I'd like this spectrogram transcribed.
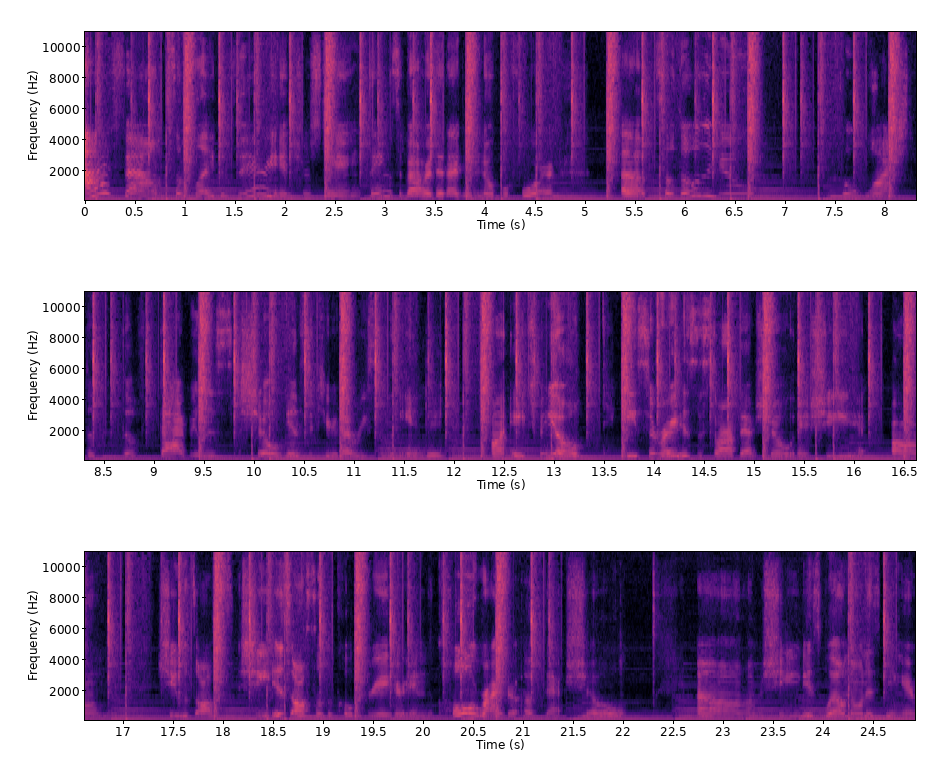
I found some like very interesting things about her that I didn't know before. Uh, so those of you who watched the, the fabulous show Insecure that recently ended on HBO, Issa Rae is the star of that show, and she um she was also she is also the co-creator and co-writer of that show. Um, she is well known as being a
